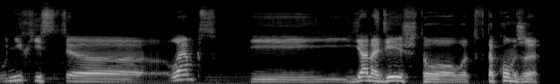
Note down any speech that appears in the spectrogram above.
У них есть Лэмпс, и я надеюсь, что вот в таком же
